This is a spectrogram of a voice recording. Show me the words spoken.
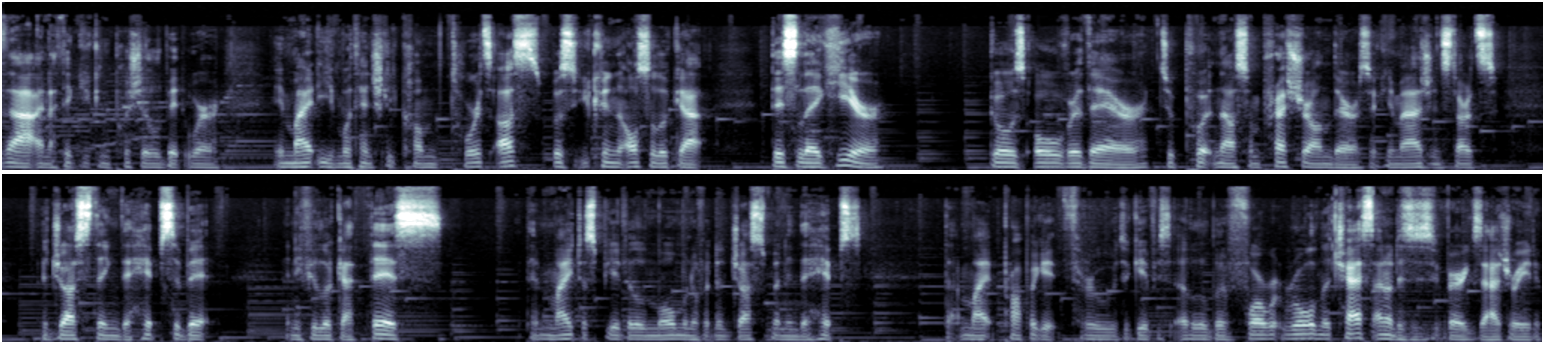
that. And I think you can push a little bit where it might even potentially come towards us. But you can also look at this leg here goes over there to put now some pressure on there. So you can imagine starts adjusting the hips a bit. And if you look at this, there might just be a little moment of an adjustment in the hips that might propagate through to give us a little bit of forward roll in the chest. I know this is very exaggerated,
